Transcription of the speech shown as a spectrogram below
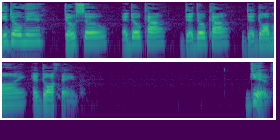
Didome, doso, edoka, dedoka, dedomai, edothame. Give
